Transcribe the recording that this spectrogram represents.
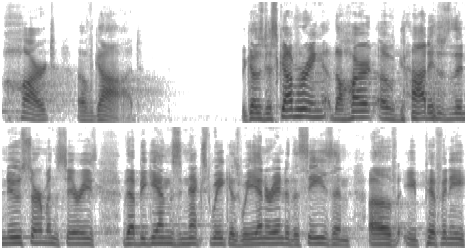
heart of God. Because discovering the heart of God is the new sermon series that begins next week as we enter into the season of Epiphany.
